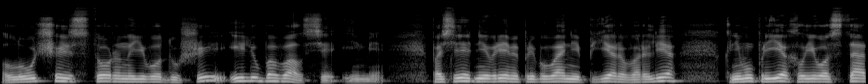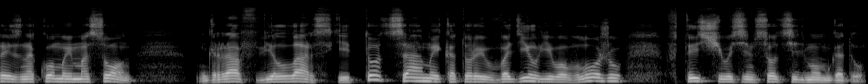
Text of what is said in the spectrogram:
лучшие стороны его души и любовался ими. Последнее время пребывания Пьера в Орле к нему приехал его старый знакомый масон, граф Вилларский, тот самый, который вводил его в ложу в 1807 году.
